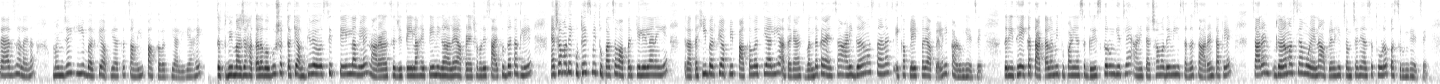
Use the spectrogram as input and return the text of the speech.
तयार झाला आहे ना म्हणजे ही बर्फी आपली आता चांगली पाकावरती आलेली आहे. तर तुम्ही माझ्या हाताला बघू शकता की अगदी व्यवस्थित तेल लागलं आहे नारळाचं जे तेल आहे ते निघालं आहे आपण याच्यामध्ये सायसुद्धा टाकली आहे याच्यामध्ये कुठेच मी तुपाचा वापर केलेला नाही आहे तर आता ही बर्फी आपली पाकावरती आली आहे आता गॅस बंद करायचा आणि गरम असतानाच एका प्लेटमध्ये आपल्याला हे काढून घ्यायचं आहे तर इथे एका ताटाला मी तुपाने असं ग्रीस करून घेतलं आहे आणि त्याच्यामध्ये मी हे सगळं सारण टाकलं आहे सारण गरम असल्यामुळे ना आपल्याला हे चमच्याने असं थोडं पसरून घ्यायचं आहे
